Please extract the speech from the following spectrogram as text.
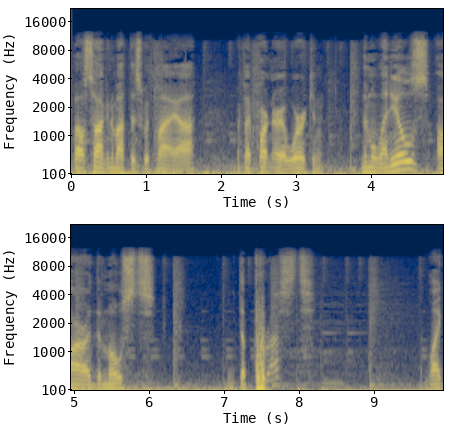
but I was talking about this with my uh, with my partner at work, and the millennials are the most depressed, like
